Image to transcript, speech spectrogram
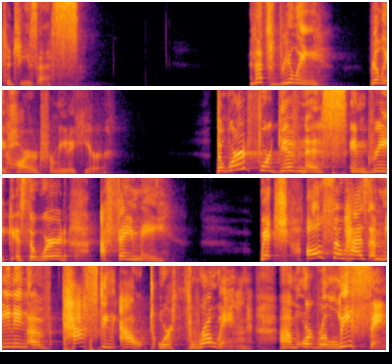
to Jesus. And that's really, really hard for me to hear. The word forgiveness in Greek is the word aphemi, which also has a meaning of casting out or throwing um, or releasing.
